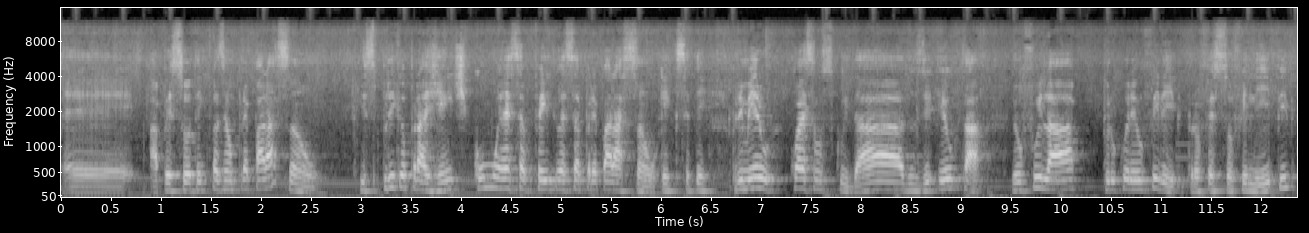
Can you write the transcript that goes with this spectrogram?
É, a pessoa tem que fazer uma preparação. Explica pra gente como é feita essa preparação. O que, que você tem. Primeiro, quais são os cuidados. Eu tá, eu fui lá, procurei o Felipe, professor Felipe,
